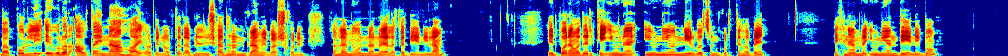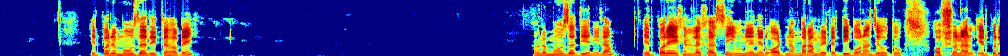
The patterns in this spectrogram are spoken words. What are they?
বা পল্লী এগুলোর আওতায় না হয়, অর্থাৎ আপনি যদি সাধারণ গ্রামে বাস করেন, তাহলে আমি অন্যান্য এলাকা দিয়ে নিলাম। এরপর আমাদেরকে ইউনিয়ন ইউনিয়ন নির্বাচন করতে হবে। এখানে আমরা ইউনিয়ন দিয়ে নিব। এরপরে মৌজা দিতে হবে। আমরা মৌজা দিয়ে নিলাম। এরপরে এখানে লেখা আছে ইউনিয়নের ওয়ার্ড নাম্বার, আমরা এটা দিব না, যেহেতু অপশনাল। এরপরে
